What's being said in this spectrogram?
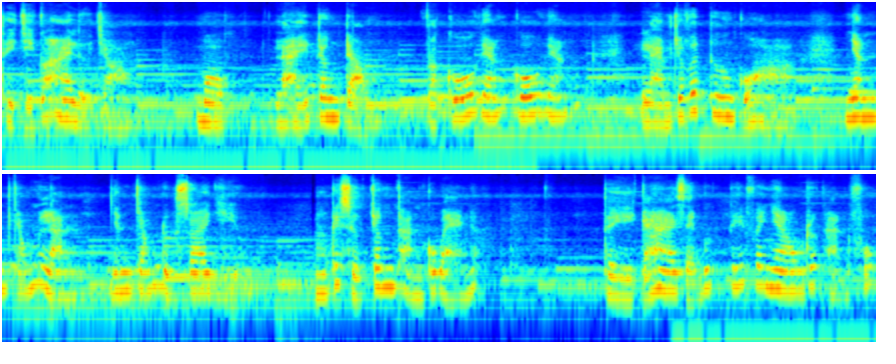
thì chỉ có hai lựa chọn. Một là hãy trân trọng và cố gắng cố gắng làm cho vết thương của họ nhanh chóng lành, nhanh chóng được xoa dịu. Bằng cái sự chân thành của bạn thì cả hai sẽ bước tiếp với nhau rất hạnh phúc.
